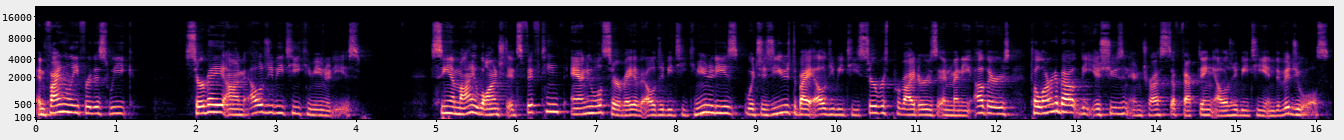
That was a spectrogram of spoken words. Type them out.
And finally, for this week, survey on LGBT communities. CMI launched its 15th annual survey of LGBT communities, which is used by LGBT service providers and many others to learn about the issues and interests affecting LGBT individuals.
